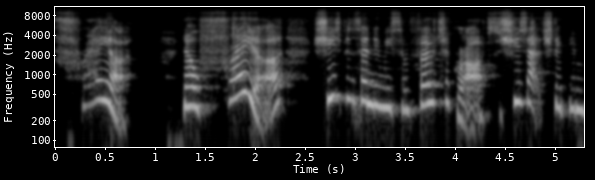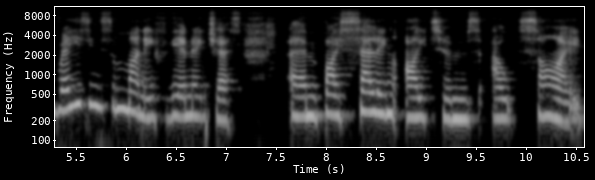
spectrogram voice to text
Freya. Now, Freya, she's been sending me some photographs. She's actually been raising some money for the NHS um, by selling items outside.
